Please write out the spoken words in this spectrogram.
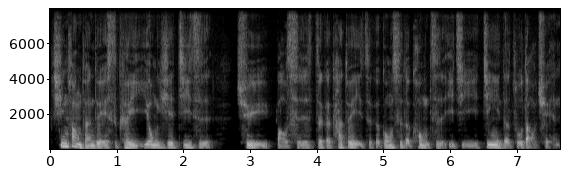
新创团队是可以用一些机制去保持这个他对这个公司的控制以及经营的主导权。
